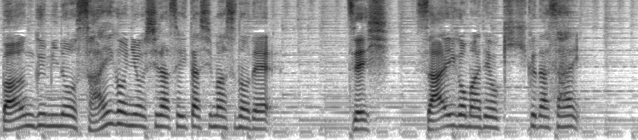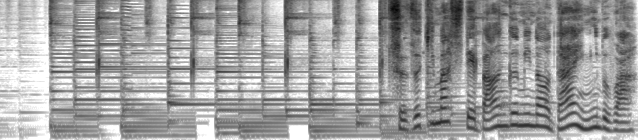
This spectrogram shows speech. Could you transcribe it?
番組の最後にお知らせいたしますのでぜひ最後までお聞きください続きまして番組の第2部は、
